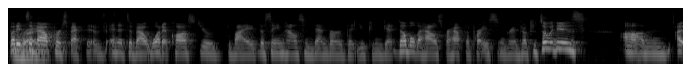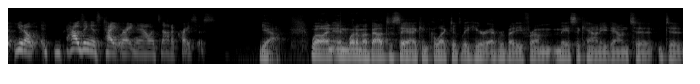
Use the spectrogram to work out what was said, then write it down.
But it's right. about perspective and it's about what it costs you to buy the same house in Denver that you can get double the house for half the price in Grand Junction. So it is, um, you know, housing is tight right now. It's not a crisis. Yeah. Well, and, and what I'm about to say, I can collectively hear everybody from Mesa County down to, to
